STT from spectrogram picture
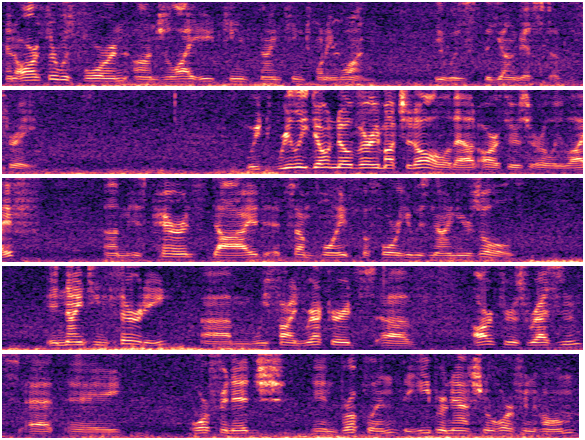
And Arthur was born on July 18th, 1921. He was the youngest of the three. We really don't know very much at all about Arthur's early life. Um, his parents died at some point before he was nine years old. In 1930, um, we find records of Arthur's residence at a orphanage in Brooklyn, the Hebrew National Orphan Home.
